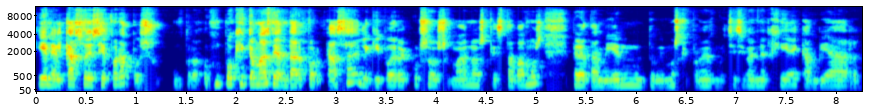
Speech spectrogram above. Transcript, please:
Y en el caso de Sephora, pues un, poquito más de andar por casa, el equipo de recursos humanos que estábamos, pero también tuvimos que poner muchísima energía y cambiar,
